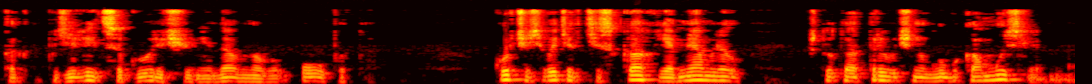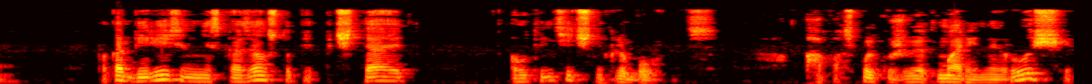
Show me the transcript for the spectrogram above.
как-то поделиться горечью недавнего опыта. Корчась в этих тисках, я мямлил что-то отрывочно глубокомысленное, пока Березин не сказал, что предпочитает аутентичных любовниц. А поскольку живет в Мариной роще,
